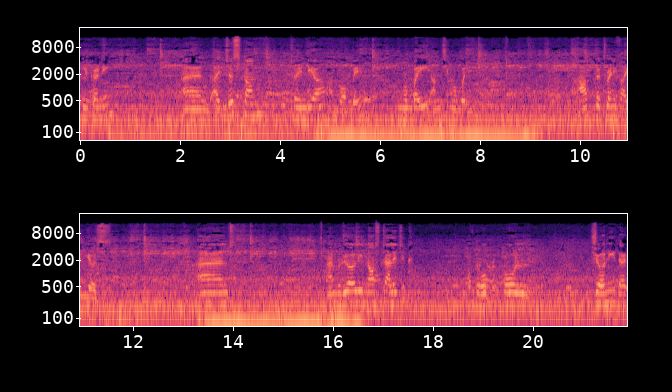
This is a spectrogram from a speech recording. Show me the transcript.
Kulkarni. And I just come to India, Bombay, Mumbai, Amchi Mumbai. After 25 years. And I'm really nostalgic of the whole, whole journey that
